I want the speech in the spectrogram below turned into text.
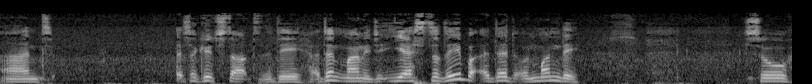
And it's a good start to the day. I didn't manage it yesterday, but I did on Monday. So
